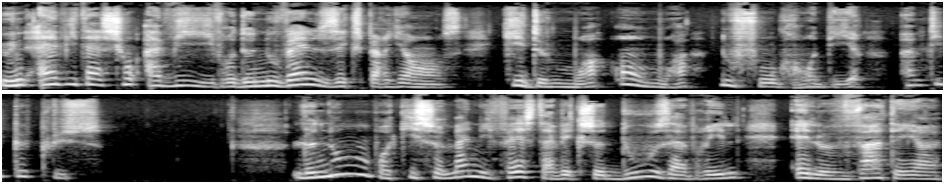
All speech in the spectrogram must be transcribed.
une invitation à vivre de nouvelles expériences qui de mois en mois nous font grandir un petit peu plus. Le nombre qui se manifeste avec ce 12 avril est le 21,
